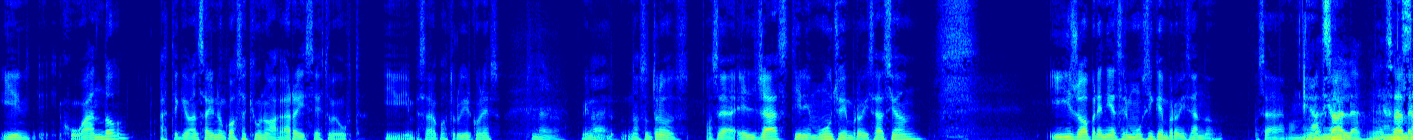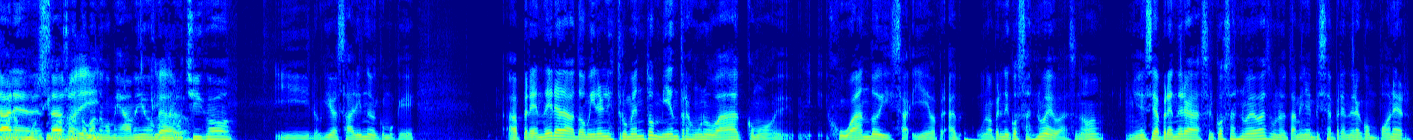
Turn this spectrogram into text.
ir jugando hasta que van saliendo cosas que uno agarra y dice esto me gusta. Y empezar a construir con eso. Claro. Nosotros, o sea, el jazz tiene mucho de improvisación y yo aprendí a hacer música improvisando. O sea, con mis En la amigos- sala, en la sala con los músicos ensayo, ahí. tomando con mis amigos Claro. cuando era chico y lo que iba saliendo como que aprender a dominar el instrumento mientras uno va como eh, jugando y, y uno aprende cosas nuevas, ¿no? Y ese aprender a hacer cosas nuevas, uno también empieza a aprender a componer.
